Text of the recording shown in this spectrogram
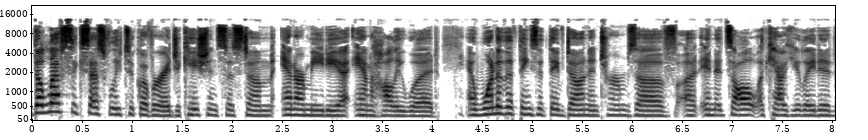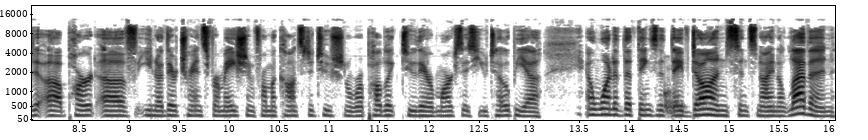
the left successfully took over our education system and our media and Hollywood. And one of the things that they've done in terms of, uh, and it's all a calculated uh, part of, you know, their transformation from a constitutional republic to their Marxist utopia. And one of the things that they've done since 9/11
